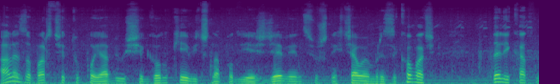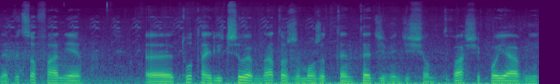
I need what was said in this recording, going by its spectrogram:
Ale zobaczcie, tu pojawił się Gonkiewicz na podjeździe, więc już nie chciałem ryzykować. Delikatne wycofanie. E, Tutaj liczyłem na to, że może ten T92 się pojawi,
